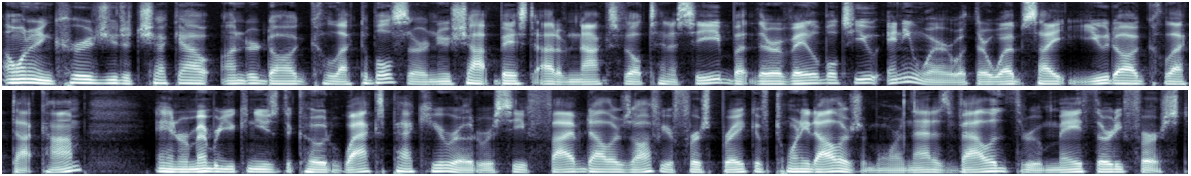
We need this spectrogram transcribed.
I want to encourage you to check out Underdog Collectibles. They're a new shop based out of Knoxville, Tennessee, but they're available to you anywhere with their website, udogcollect.com. And remember, you can use the code WaxPackHero to receive $5 off your first break of $20 or more, and that is valid through May 31st.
